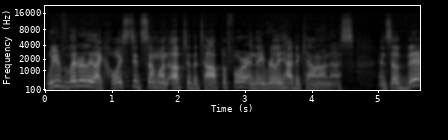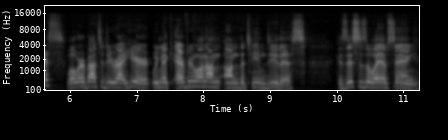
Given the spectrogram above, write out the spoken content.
we've literally, like, hoisted someone up to the top before, and they really had to count on us. And so, this, what we're about to do right here, we make everyone on, on the team do this. Because this is a way of saying,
